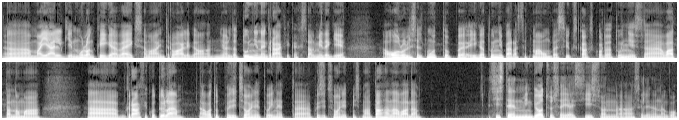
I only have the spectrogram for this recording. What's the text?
ma jälgin, mul on kõige väiksema intervalliga nii-öelda tunnine graafik, ehk seal midagi oluliselt muutub äh, iga tunni pärast, et ma umbes üks-kaks korda tunnis äh, vaatan oma äh, graafikut üle, avatud positsioonid või need äh, positsioonid, mis ma tahan avada, siis teen mingi otsuse ja siis on äh, selline nagu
